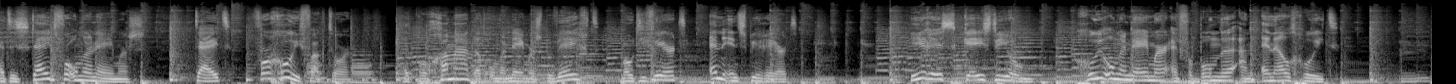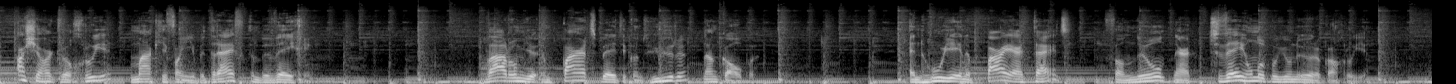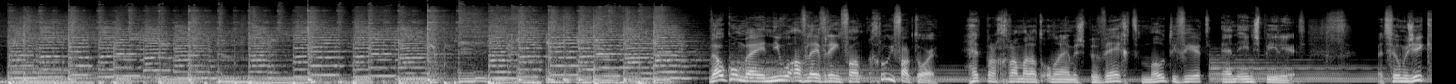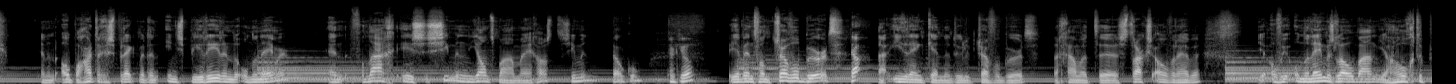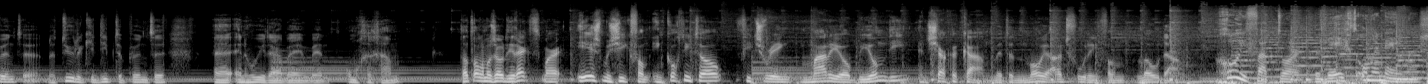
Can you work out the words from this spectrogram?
Het is tijd voor ondernemers. Tijd voor Groeifactor. Het programma dat ondernemers beweegt, motiveert en inspireert. Hier is Kees de Jong, groeiondernemer en verbonden aan NL Groeit. Als je hard wil groeien, maak je van je bedrijf een beweging. Waarom je een paard beter kunt huren dan kopen. En hoe je in een paar jaar tijd van 0 naar 200 miljoen euro kan groeien. Welkom bij een nieuwe aflevering van Groeifactor. Het programma dat ondernemers beweegt, motiveert en inspireert. Met veel muziek en een openhartig gesprek met een inspirerende ondernemer. En vandaag is Simon Jansma mijn gast. Simon, welkom. Dankjewel. Jij bent van Travelbird. Ja. Nou, iedereen kent natuurlijk Travelbird. Daar gaan we het eh, straks over hebben. Je, over je ondernemersloopbaan, je hoogtepunten, natuurlijk je dieptepunten eh, en hoe je daarbij bent omgegaan. Dat allemaal zo direct, maar eerst muziek van Incognito featuring Mario Biondi en Chaka Khan met een mooie uitvoering van Lowdown. Groeifactor beweegt ondernemers.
